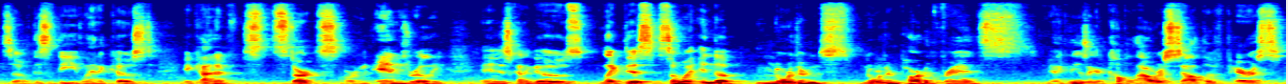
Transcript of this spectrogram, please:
so this is the Atlantic coast. It kind of starts or ends really and just kind of goes like this, somewhat in the northern northern part of France. I, mean, I think it's like a couple hours south of Paris,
